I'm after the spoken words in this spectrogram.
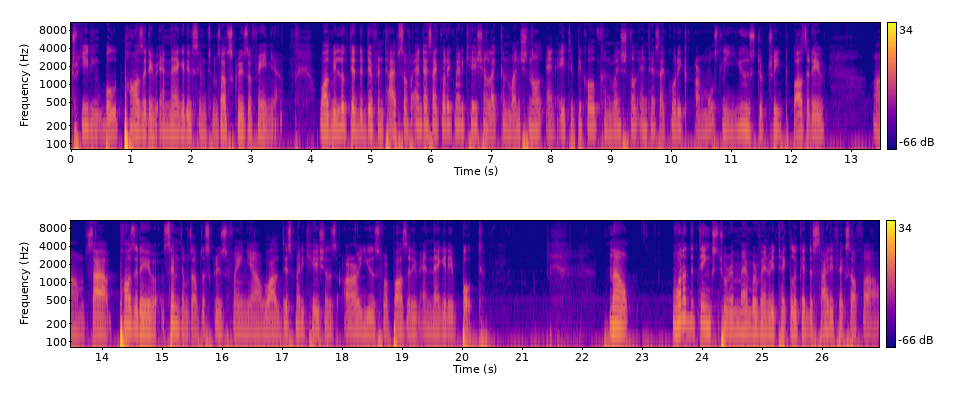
treating both positive and negative symptoms of schizophrenia. While we looked at the different types of antipsychotic medication like conventional and atypical conventional antipsychotic are mostly used to treat positive um, positive symptoms of the schizophrenia while these medications are used for positive and negative both. Now one of the things to remember when we take a look at the side effects of uh,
